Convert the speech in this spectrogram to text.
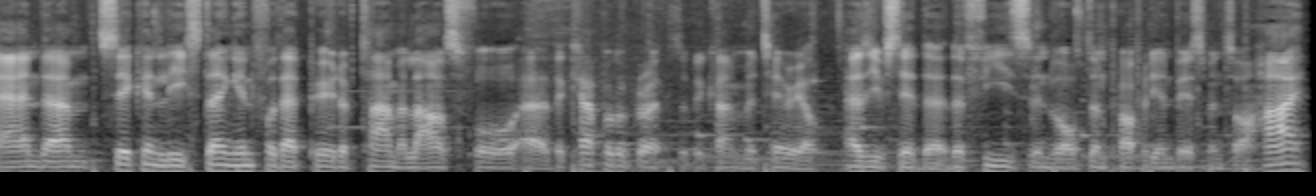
And um, secondly, staying in for that period of time allows for uh, the capital growth to become material. As you've said, the, the fees involved in property investments are high.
